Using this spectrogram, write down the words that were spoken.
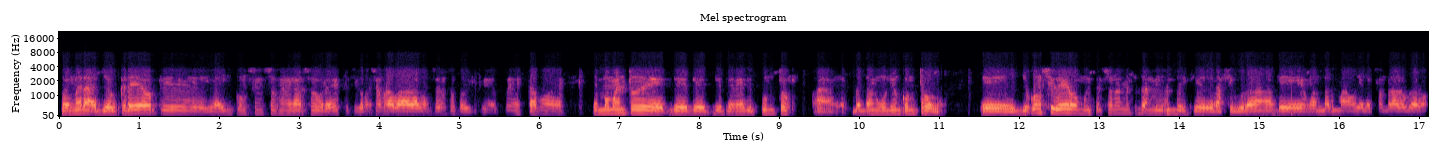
Pues mira, yo creo que hay un consenso general sobre esto. Sigo mencionando va a consenso porque pues, estamos en momento de, de, de, tener puntos ah, ¿verdad? en unión con todos. Eh, yo considero muy personalmente también de que la figura de Juan Dalmao y Alexandra Logaro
